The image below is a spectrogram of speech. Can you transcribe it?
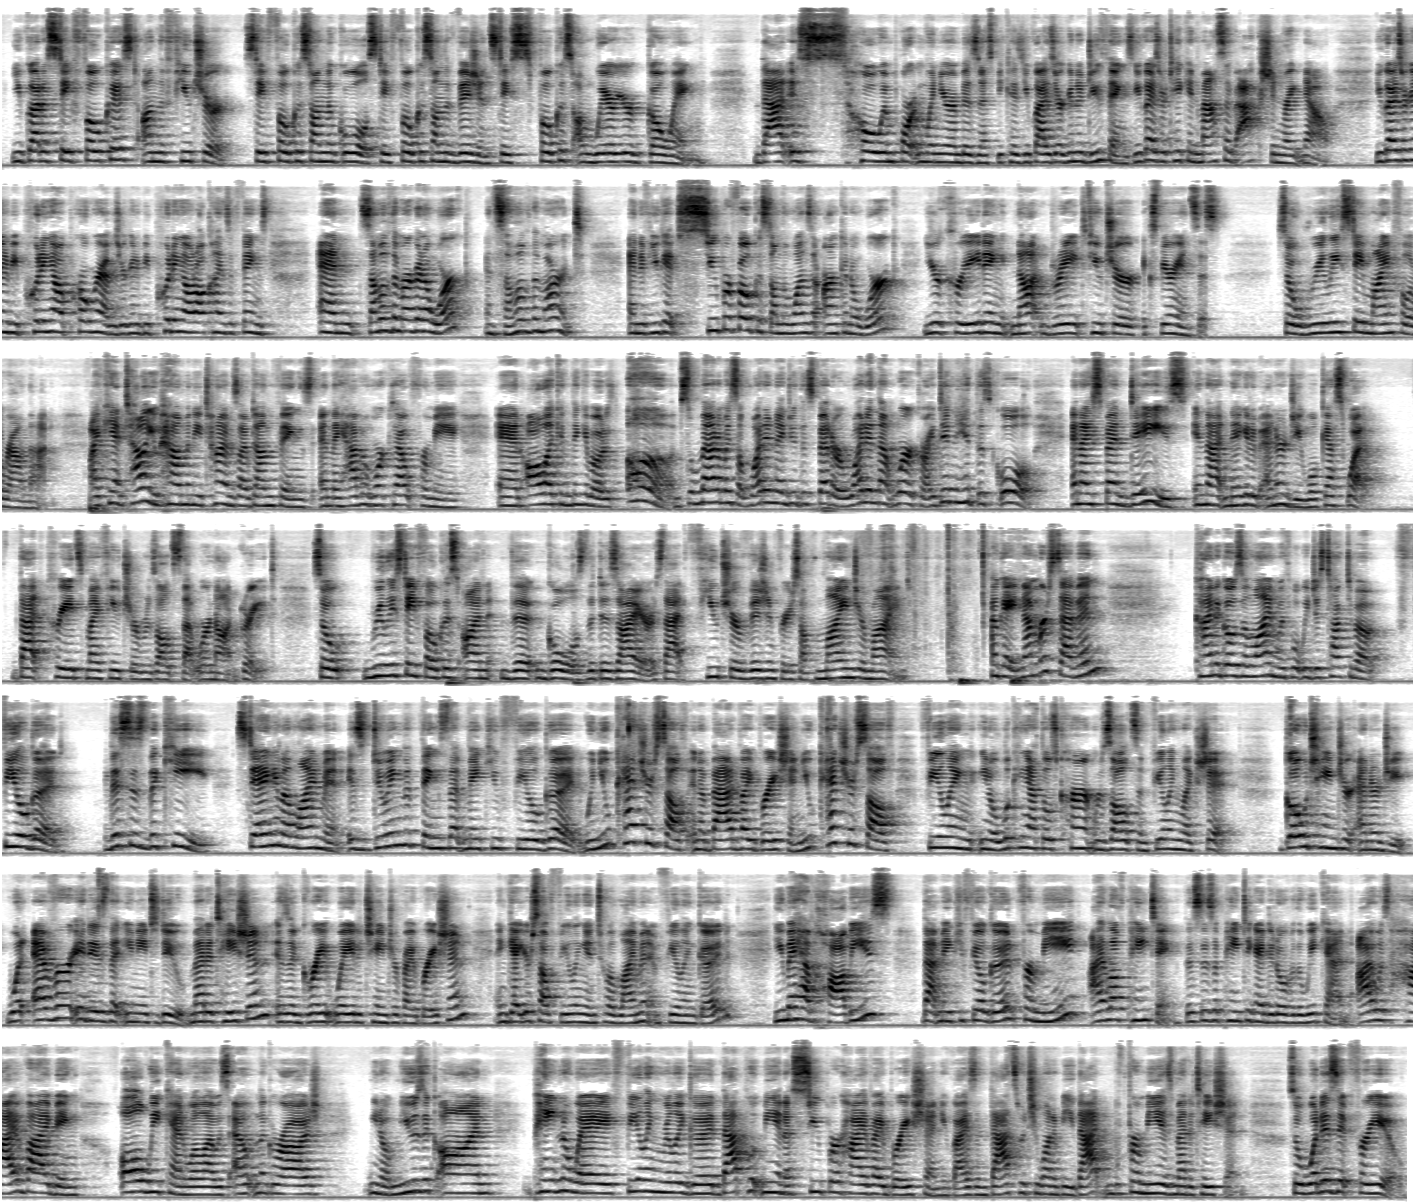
You've got to stay focused on the future, stay focused on the goals, stay focused on the vision, stay focused on where you're going. That is so important when you're in business because you guys are going to do things. You guys are taking massive action right now. You guys are going to be putting out programs, you're going to be putting out all kinds of things. And some of them are going to work and some of them aren't. And if you get super focused on the ones that aren't going to work, you're creating not great future experiences. So really stay mindful around that. I can't tell you how many times I've done things and they haven't worked out for me. And all I can think about is, oh, I'm so mad at myself. Why didn't I do this better? Why didn't that work? Or I didn't hit this goal. And I spent days in that negative energy. Well, guess what? That creates my future results that were not great. So, really stay focused on the goals, the desires, that future vision for yourself. Mind your mind. Okay, number seven kind of goes in line with what we just talked about. Feel good. This is the key. Staying in alignment is doing the things that make you feel good. When you catch yourself in a bad vibration, you catch yourself feeling, you know, looking at those current results and feeling like shit Go change your energy. Whatever it is that you need to do. Meditation is a great way to change your vibration and get yourself feeling into alignment and feeling good. You may have hobbies that make you feel good. For me, I love painting. This is a painting I did over the weekend. I was high vibing all weekend while I was out in the garage, you know, music on, painting away, feeling really good. That put me in a super high vibration, you guys, and that's what you want to be. That for me is meditation. So, what is it for you?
